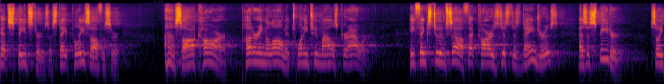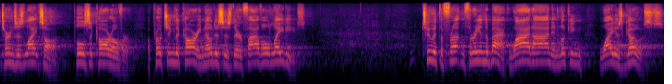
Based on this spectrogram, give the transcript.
catch speedsters. A state police officer saw a car puttering along at 22 miles per hour. He thinks to himself, that car is just as dangerous as a speeder. So he turns his lights on, pulls the car over. Approaching the car, he notices there are five old ladies two at the front and three in the back, wide eyed and looking white as ghosts.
